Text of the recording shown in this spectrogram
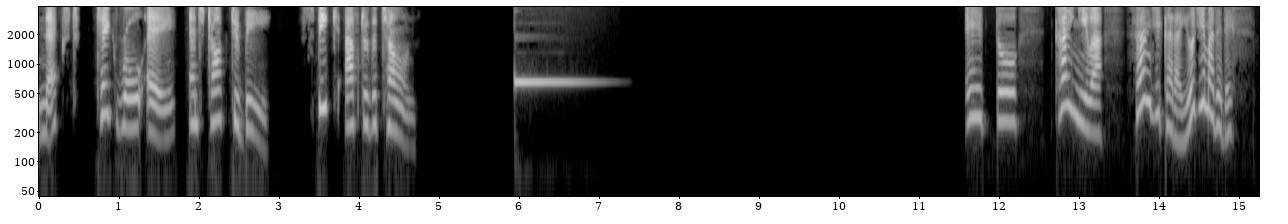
Next, take role A and talk to B. Speak after the tone. えーっと、会議は3時から4時までです。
